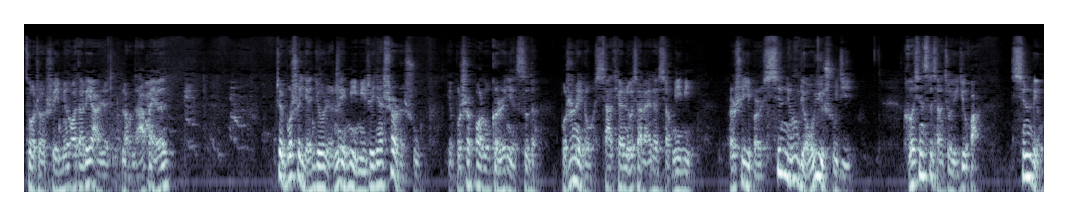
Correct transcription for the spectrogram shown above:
作者是一名澳大利亚人朗达·拜恩。这不是研究人类秘密这件事儿的书，也不是暴露个人隐私的，不是那种夏天留下来的小秘密，而是一本心灵疗愈书籍。核心思想就一句话。心灵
